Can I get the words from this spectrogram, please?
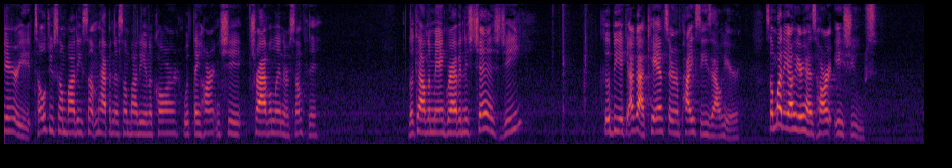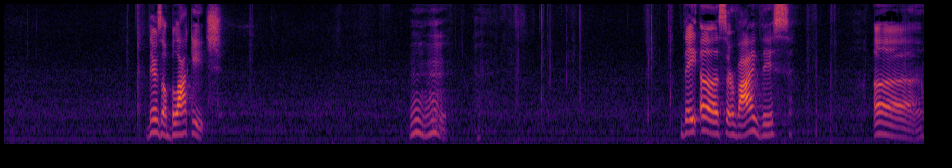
Chariot. Told you somebody, something happened to somebody in a car with their heart and shit, traveling or something. Look how the man grabbing his chest, G. Could be, I got Cancer and Pisces out here. Somebody out here has heart issues. There's a blockage. Mm-hmm. they uh survive this. Uh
